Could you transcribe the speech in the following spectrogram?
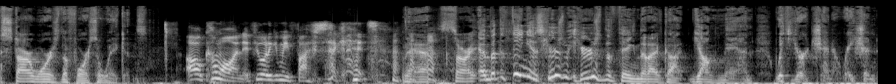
Star Wars: The Force Awakens. Oh come on! If you want to give me five seconds. yeah, sorry. And but the thing is, here's here's the thing that I've got, young man, with your generation.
